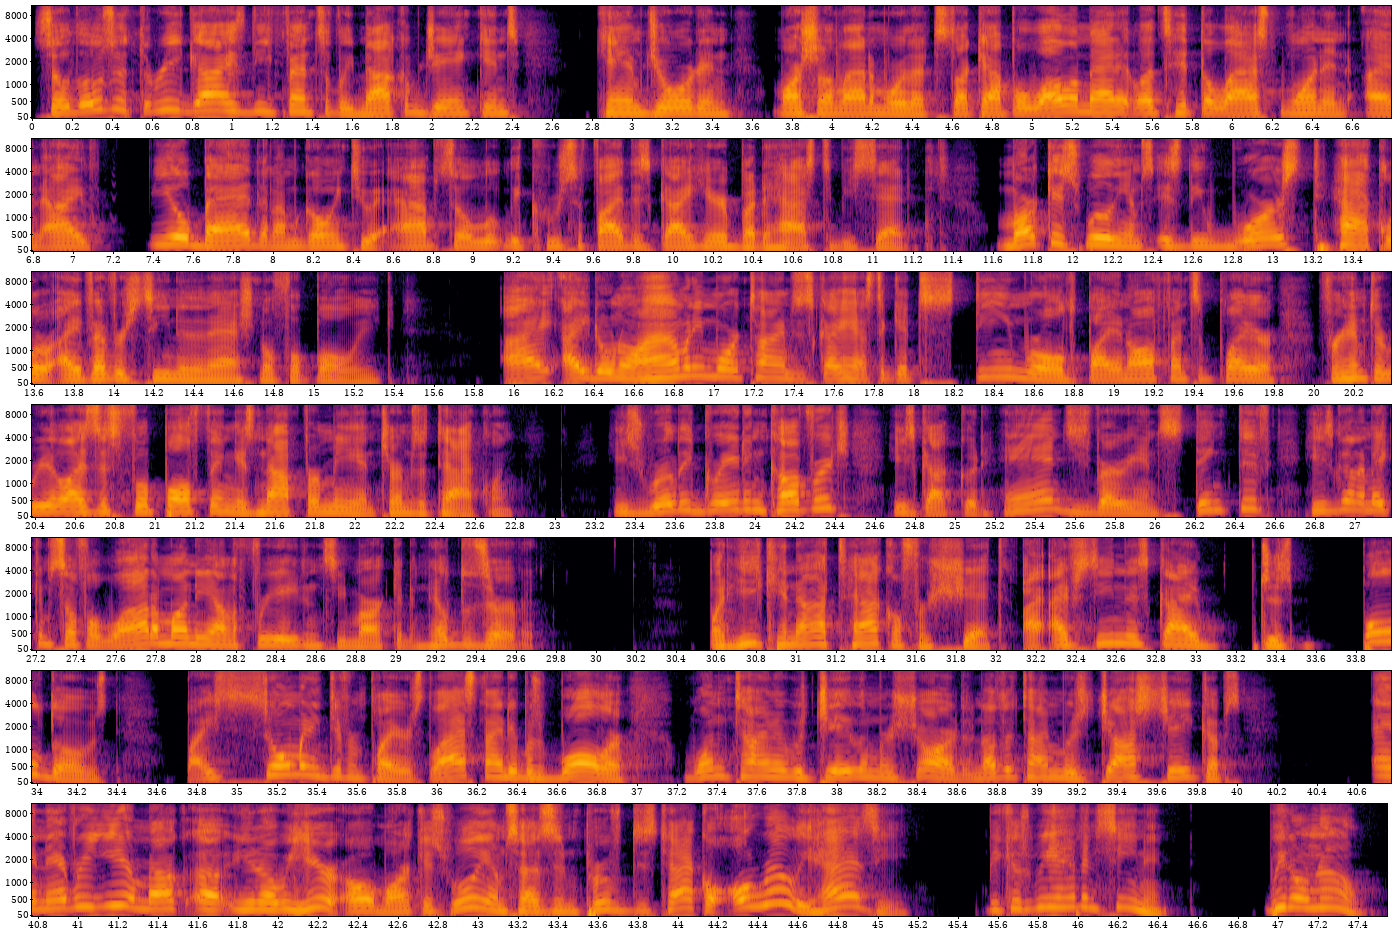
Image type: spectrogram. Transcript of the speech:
So those are three guys defensively: Malcolm Jenkins, Cam Jordan, Marshon Lattimore that stuck out. But while I'm at it, let's hit the last one. And, and I feel bad that I'm going to absolutely crucify this guy here, but it has to be said. Marcus Williams is the worst tackler I've ever seen in the National Football League. I, I don't know how many more times this guy has to get steamrolled by an offensive player for him to realize this football thing is not for me in terms of tackling. He's really great in coverage. He's got good hands. He's very instinctive. He's going to make himself a lot of money on the free agency market, and he'll deserve it. But he cannot tackle for shit. I, have seen this guy just bulldozed by so many different players. Last night it was Waller. One time it was Jalen Richard. Another time it was Josh Jacobs. And every year, Mal- uh, you know, we hear, oh, Marcus Williams has improved his tackle. Oh, really? Has he? Because we haven't seen it. We don't know.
